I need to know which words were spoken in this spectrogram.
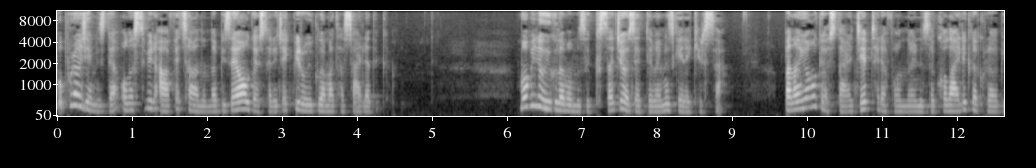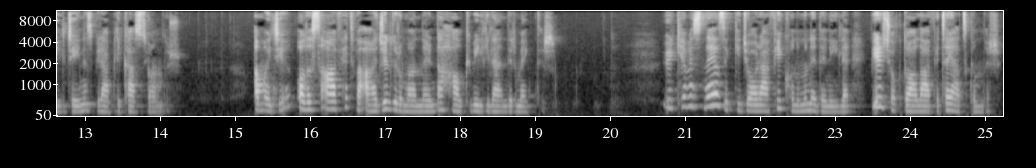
Bu projemizde olası bir afet anında bize yol gösterecek bir uygulama tasarladık. Mobil uygulamamızı kısaca özetlememiz gerekirse, bana yol göster cep telefonlarınızda kolaylıkla kurabileceğiniz bir aplikasyondur. Amacı olası afet ve acil durum anlarında halkı bilgilendirmektir. Ülkemiz ne yazık ki coğrafi konumu nedeniyle birçok doğal afete yatkındır.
